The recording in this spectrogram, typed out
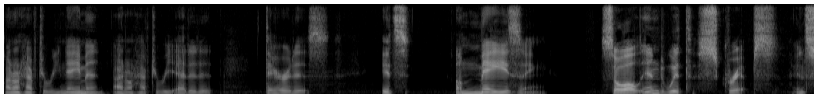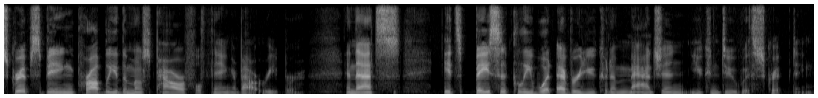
I don't have to rename it. I don't have to re-edit it there it is. It's amazing. So I'll end with scripts, and scripts being probably the most powerful thing about Reaper. And that's it's basically whatever you could imagine you can do with scripting.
